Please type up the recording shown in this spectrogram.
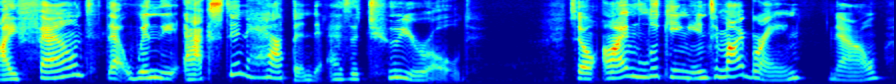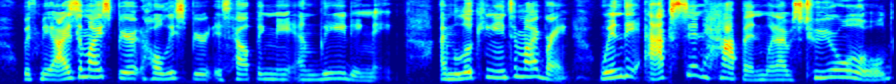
I found that when the accident happened as a two year old, so I'm looking into my brain now with me eyes of my spirit, Holy Spirit is helping me and leading me. I'm looking into my brain. When the accident happened when I was two years old,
